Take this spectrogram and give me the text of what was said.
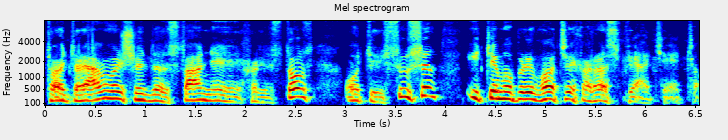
Той трябваше да стане Христос от Исуса и те му приготвиха разпятието.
